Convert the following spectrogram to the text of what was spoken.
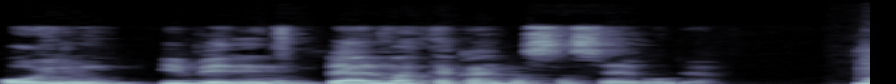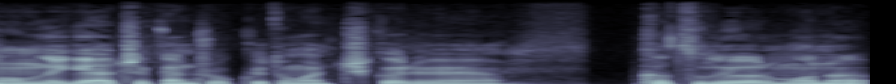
oyunun İbre'nin Real Madrid'e kaymasına sebep oluyor. Nonli gerçekten çok kötü maç çıkarıyor ya. Katılıyorum ona.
